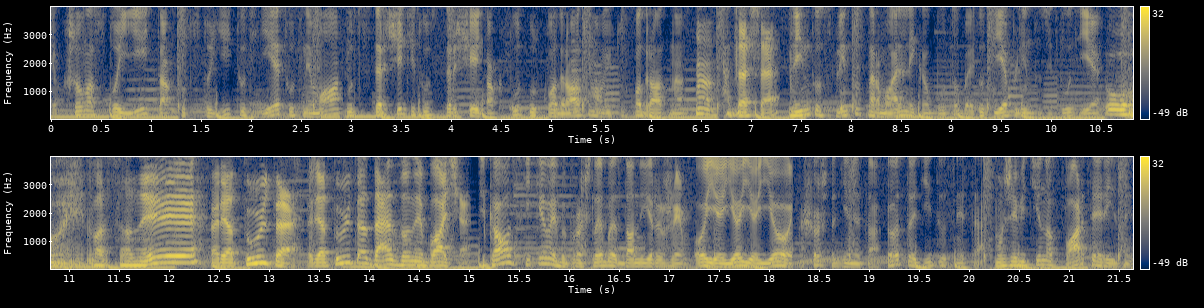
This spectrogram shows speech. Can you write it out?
Якщо вона стоїть, так, тут стоїть, тут є, тут нема. Тут стерчить і тут стерчить. Так, тут, тут квадратно, і тут квадратно. Хм. А де ще? Плінтус, плінтус нормальний, як будто би. Тут є плінтус, і тут є. Ой, пацани. Рятуйте! Рятуйте, Дензо не бачить. Цікаво, скільки ви би пройшли би даний режим. Ой-ой-ой-ой-ой. А що ж тоді не так? Що тоді тут не так? Може відтінок парти різний?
